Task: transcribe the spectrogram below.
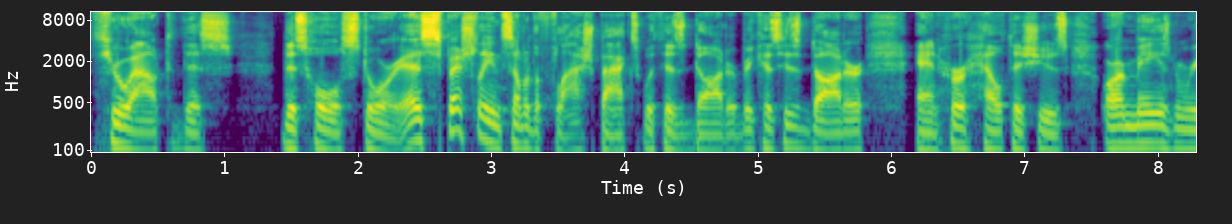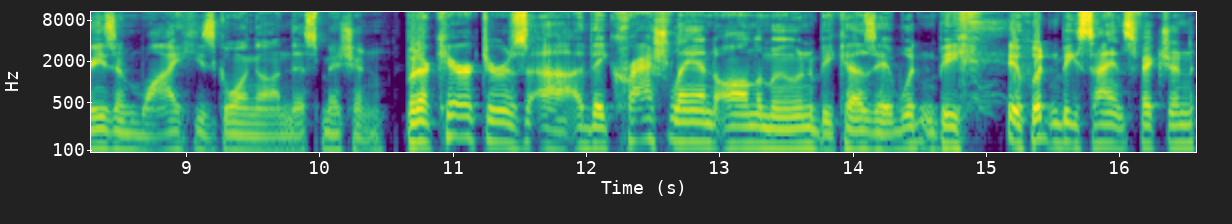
throughout this this whole story, especially in some of the flashbacks with his daughter, because his daughter and her health issues are a main reason why he's going on this mission. But our characters, uh, they crash land on the moon because it wouldn't be it wouldn't be science fiction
